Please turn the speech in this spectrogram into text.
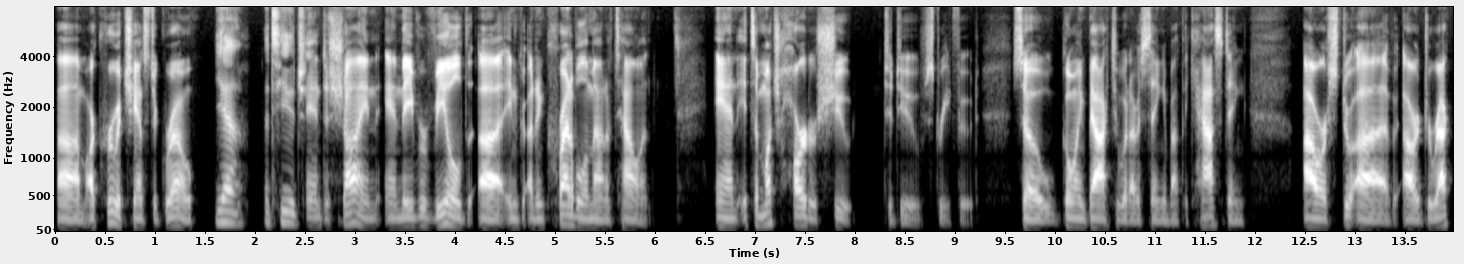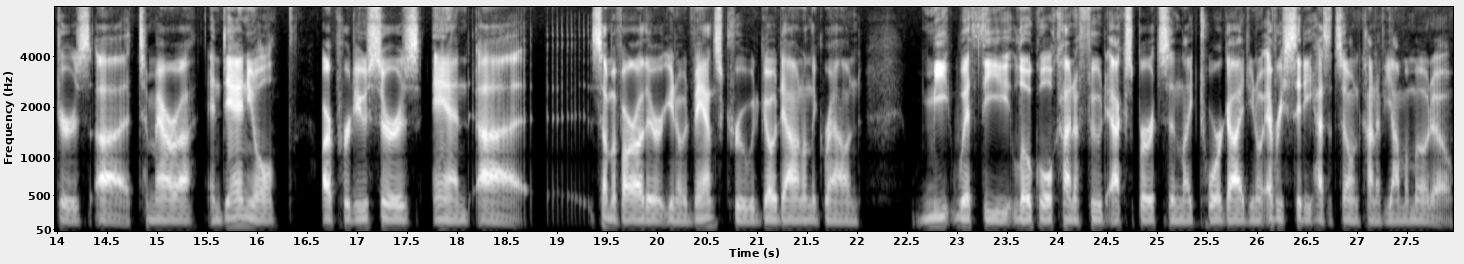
um, our crew a chance to grow. Yeah, that's huge. And to shine. And they've revealed uh, in, an incredible amount of talent. And it's a much harder shoot to do street food. So going back to what I was saying about the casting, our uh, our directors, uh, Tamara and Daniel, our producers, and uh, some of our other you know advanced crew would go down on the ground meet with the local kind of food experts and like tour guide. You know, every city has its own kind of Yamamoto,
